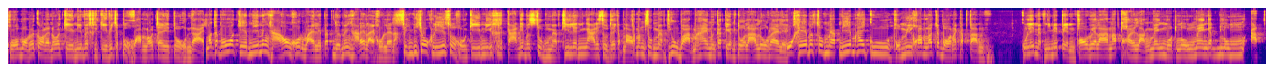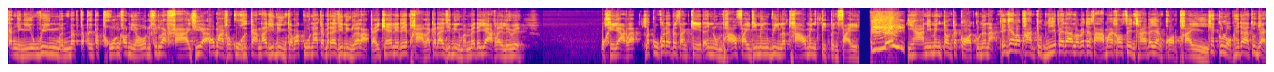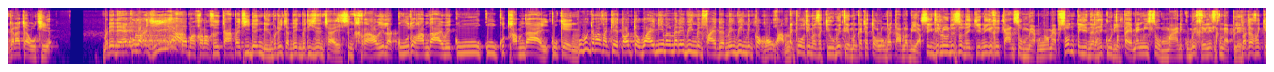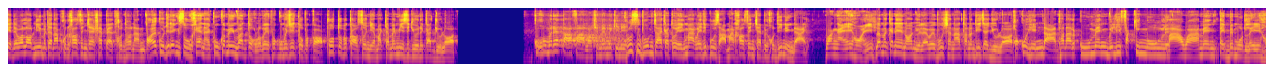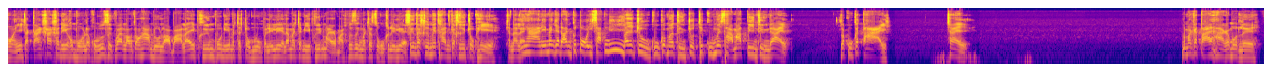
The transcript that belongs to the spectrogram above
ผมบอกไว้ก่อนเลยนะว่าเกมนี้ไม่คือเกมที่จะปลุกความเร้าใจในตัวคุณได้ เราจะพบว่าเกมนี้แม่งหาห้องโคตรไวเลยแป๊บเดียวแม่งหาได้หลายคนเลยนะสิ่งที่โชคดีที่สุดของเกมนี้ก็คือการที่มันสุ่มแมปที่เล่นง่ายที่สุดให้กับเราถ้ามันสุ่มแมปที่อุบาทมาให้มึงก็เตรียมตัวล้าโลกได้เลยโอเคมันสุ่มแมปนี้มาให้กู ผมมีความลับจะบอกนะกัปตันกูเล่นแบบนี้ไม่เป็น พอเวลานับถอยหลังแม่งหมดลงแม่งก็ลุมอัดกันอย่างนี้วิ่งเหมือนแบบจะไปประท้วงข้าวเหนียวขึ้นราคาไอ้เชี่ยเป้าหมายของกูคือการได้ที่หนึ่งแต่ว่ากูน่าจะไม่ได้ที่หนึ่งแล้วล่ะไก่แค่เล่นได้ผ่านแล้วก็ได้ที่หนึ่งมันไม่ได้ยากอะไรเลยเว้ย โอเคยากแล้วแล้วกูก็ได้ไปสังเกตไอ้หนุ่มเท้าไฟที่แม่งวิ่งแล้วเท้าแม่งติดเป็นไฟอีหานี่แม่งจ้องจะกอดกูนั่นน่ะเพียงแค่เราผ่านจุดนี้ไปได้เราก็จะสามารถเข้าเส้นชัยได้อย่างปลอดภัยแค่กูหลบให้ได้ทุกอย่างก็น่าจะโอเค ไม่ได้แดกกูหรอกไอ้เหี้ยเป้าหมายของเราคือการไปที่เด้งดึงเพื่อที่จะเด้งไปที่เส้นชัยซึ่งคราวนี้แหละกูต้องทำได้เว้ยกูกูกูทำได้กูเก่งกูเพิ่งจะมาสังเกตตอนจบว่าไอ้นี่มันไม่ได้วิ่งเป็นไฟแต่แม่งวิ่งเป็นกล่องของขวัญไอ้พวกที่มันสกิลไม่ถึงมันก็จะตกลงไปตามระเบียบสิ่งที่รู้ที่สุดในเกมนี้ก็คือการสุ่มแมปเงาแมปส้นตีนอะไรให้กูดิตั้งแต่แม่งสุ่มมานี่กูไม่เคยเล่นสักแมปเลยเราจะสังเกตได้ว่ารอบนี้มันจะนับคนเข้าเส้นชัยแค่8คนเท่านั้นต่อให้กูจะเด้งสูงแค่ไหนกูก็ไม่มีวันตกหรอกเว้ยเพราะกูไม่ใช่ตัวประกอบพวกตัวประกอบส่วนใหญ่มักจะไม่มีสกิลในการอยู่รอด กูคงไม่ได้ตาฝาดหรอกใช่ไหมเมื่อกี้นี้ รู้สึกภูมิใจกับตัวเองมากเลยที่กูสามารถเข้าเส้นชัยเป็นคนที่หนึ่งได้ ว่าไงไอ้หอย แล้วมันก็แน่นอนอยู่แล้วเว้ยผู้ชนะเท่านั้นที่จะอยู่รอด เพราะกูเห็นด่านเท่านั้นแล้วกูแม่งเวลี่ฟักกิ้งงงเลย ลาวาแม่งเต็มไปหมดเลยไอ้หอย จากการคาดคะเนของผมแล้วผมรู้สึกว่าเราต้องห้ามโดนลาวาและไอ้พื้นพวกนี้มันจะจมลงไปเรื่อยๆแล้วมันจะมีพื้นใหม่ออกมาซึ่งมันจะสูงขึ้นเรื่อยๆซึ่งถ้าคืนไม่ทันก็คือจบเพแค่นั้นแหละงานนี้แม่งจะดันกูตกอีสัตว์นี่แล้วจู่ๆกูก็มาถึงจุดที่กูไม่สามารถปีนถึงได้ แล้วกูก็ตาย ใช่แล้วมันก็ตายหากันหมดเลย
